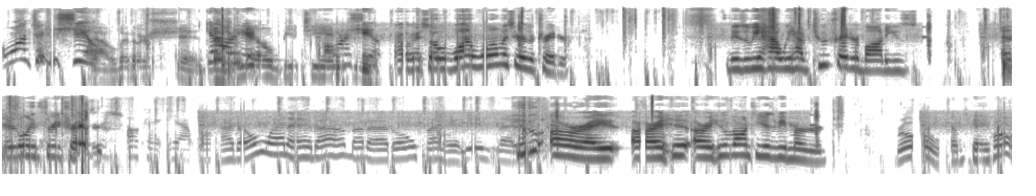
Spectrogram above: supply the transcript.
I want to take his shield. That little shit. Get out of here. Leo I want a shield. Okay, so one one of us here is a traitor. Because we have we have two traitor bodies, and there's only three traitors. Okay, yeah, well. I don't want it, uh, but I don't want it. It's like- Who? All right, all right, who? All right, who volunteers to be murdered? Bro, Okay, oh.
